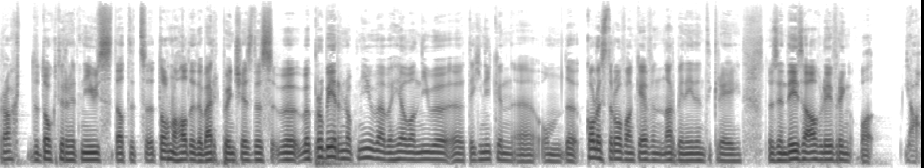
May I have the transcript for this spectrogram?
Bracht de dokter het nieuws dat het uh, toch nog altijd een werkpuntje is. Dus we, we proberen opnieuw. We hebben heel wat nieuwe uh, technieken uh, om de cholesterol van Kevin naar beneden te krijgen. Dus in deze aflevering wat ja,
